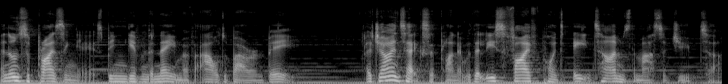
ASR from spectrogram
and unsurprisingly, it's been given the name of Aldebaran b. A giant exoplanet with at least 5.8 times the mass of Jupiter,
